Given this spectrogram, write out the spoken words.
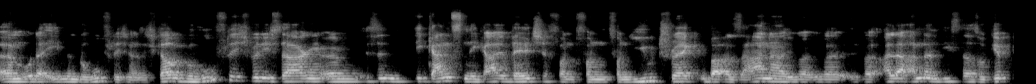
ähm, oder eben im beruflichen. Also ich glaube, beruflich würde ich sagen, ähm, sind die ganzen, egal welche, von, von, von U-Track über Asana, über, über, über alle anderen, die es da so gibt,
